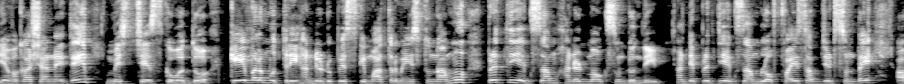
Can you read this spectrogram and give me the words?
ఈ అవకాశాన్ని అయితే మిస్ చేసుకోవద్దు. కేవలము త్రీ హండ్రెడ్ రూపీస్కి మాత్రమే ఇస్తున్నాము. ప్రతి ఎగ్జామ్ హండ్రెడ్ మార్క్స్ ఉంటుంది. అంటే ప్రతి ఎగ్జామ్లో ఫైవ్ సబ్జెక్ట్స్ ఉంటాయి. ఆ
